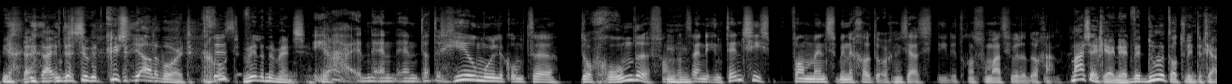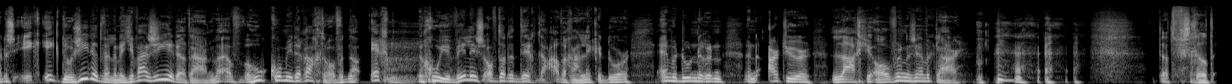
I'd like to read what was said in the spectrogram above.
ja dat is natuurlijk het cruciale woord. Goedwillende mensen. Ja, en, en, en dat is heel moeilijk om te doorgronden. Van, Wat zijn de intenties van mensen binnen grote organisaties die de transformatie willen doorgaan? Maar zeg jij net, we doen het al twintig jaar, dus ik, ik doorzie dat wel een beetje. Waar zie je dat aan? Of, hoe kom je erachter? Of het nou echt een goede wil is, of dat het zegt, nou, we gaan lekker door en we doen er een, een Arthur-laagje over en dan zijn we klaar. dat verschilt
